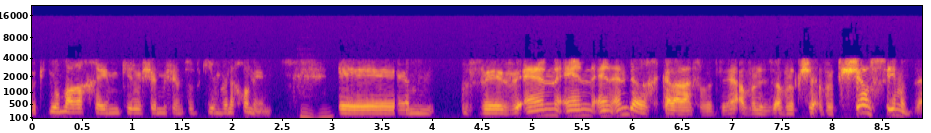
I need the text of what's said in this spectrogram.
וקידום ערכים כאילו שהם, שהם צודקים ונכונים. Mm-hmm. ו- ואין אין, אין, אין דרך קלה לעשות את זה, אבל, אבל, כש, אבל כשעושים את זה,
